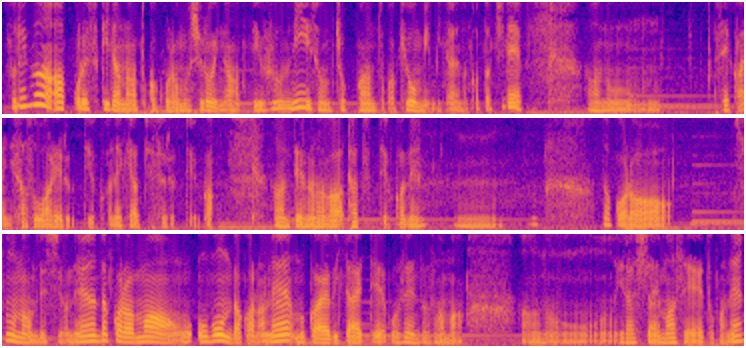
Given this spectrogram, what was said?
それが、あ、これ好きだなとか、これ面白いなっていう風に、その直感とか興味みたいな形で、あのー、世界に誘われるっていうかね、キャッチするっていうか、アンテナが立つっていうかね。うん。だから、そうなんですよね。だからまあ、お盆だからね、迎えたいてご先祖様、あのー、いらっしゃいませとかね、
